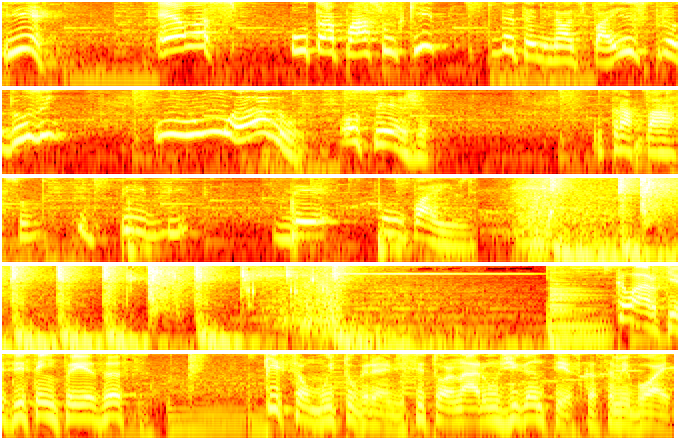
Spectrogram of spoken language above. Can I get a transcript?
e elas ultrapassam o que determinados países produzem em um ano. Ou seja, ultrapassam o PIB de um país. Claro que existem empresas que são muito grandes, se tornaram gigantescas, Sammy Boy.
